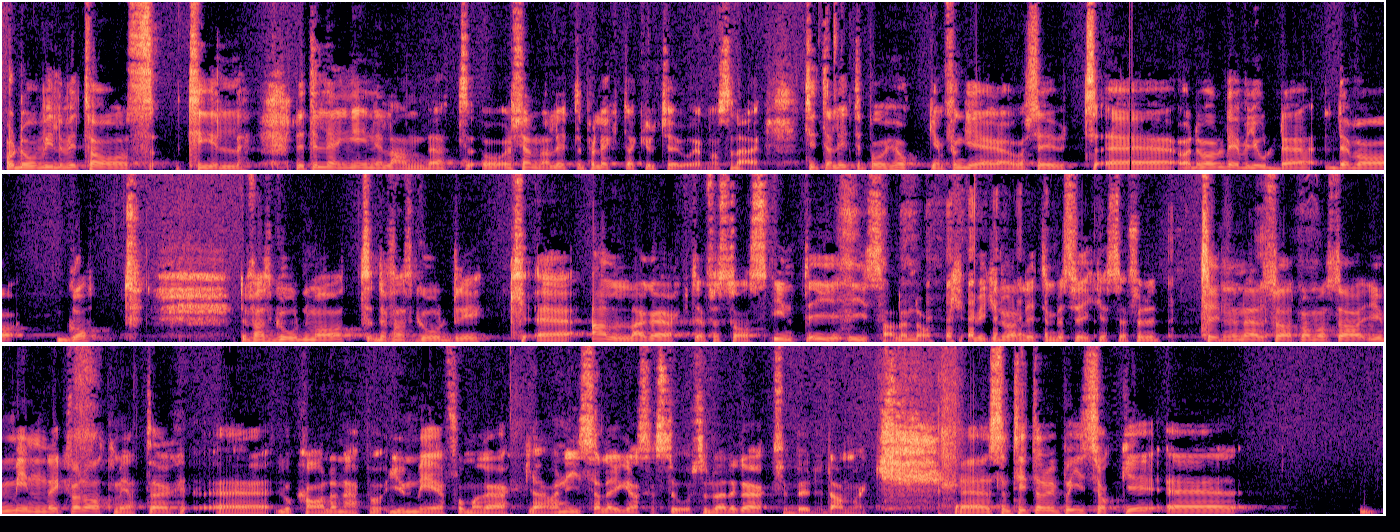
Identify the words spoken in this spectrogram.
och då ville vi ta oss till lite längre in i landet och känna lite på läktarkulturen och sådär. Titta lite på hur hockeyn fungerar och ser ut. Eh, och det var väl det vi gjorde. Det var gott. Det fanns god mat, det fanns god dryck. Eh, alla rökte förstås, inte i ishallen dock, vilket var en liten besvikelse. För det, tydligen är det så att man måste ha, ju mindre kvadratmeter eh, lokalen är på, ju mer får man röka. Och en ishall är ju ganska stor, så då är det rökförbud i Danmark. Eh, sen tittade vi på ishockey. Eh,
